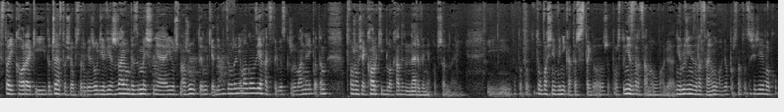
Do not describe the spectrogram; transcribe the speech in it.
stoi korek i to często się obserwuje, że ludzie wjeżdżają bezmyślnie już na żółtym, kiedy widzą, że nie mogą zjechać z tego skrzyżowania i potem tworzą się korki, blokady, nerwy niepotrzebne. I i to, to, to, właśnie wynika też z tego, że po prostu nie zwracamy uwagi, nie, ludzie nie zwracają uwagi po prostu na to, co się dzieje wokół.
